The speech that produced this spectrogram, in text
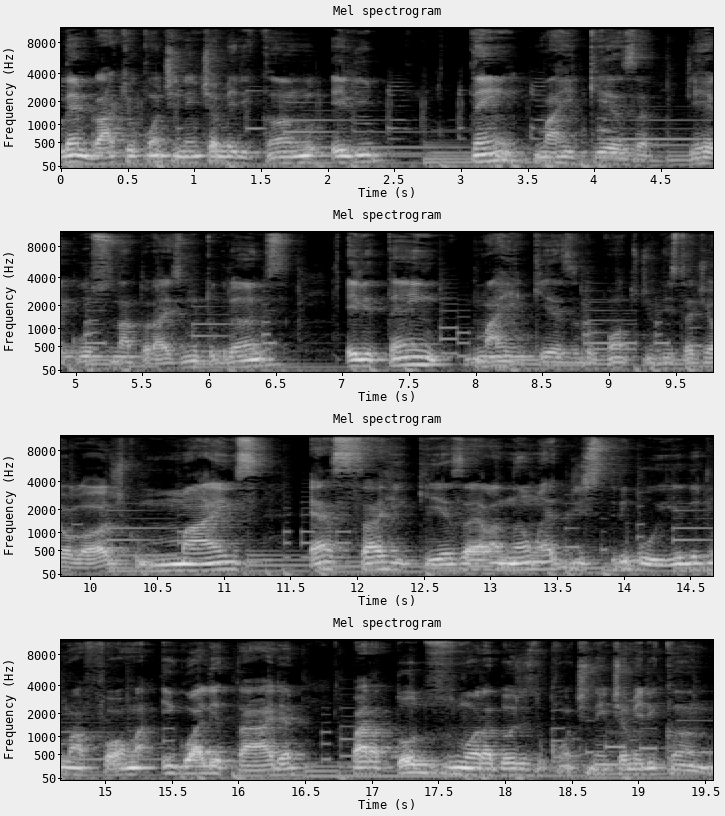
lembrar que o continente americano ele tem uma riqueza de recursos naturais muito grandes, ele tem uma riqueza do ponto de vista geológico, mas essa riqueza ela não é distribuída de uma forma igualitária para todos os moradores do continente americano.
